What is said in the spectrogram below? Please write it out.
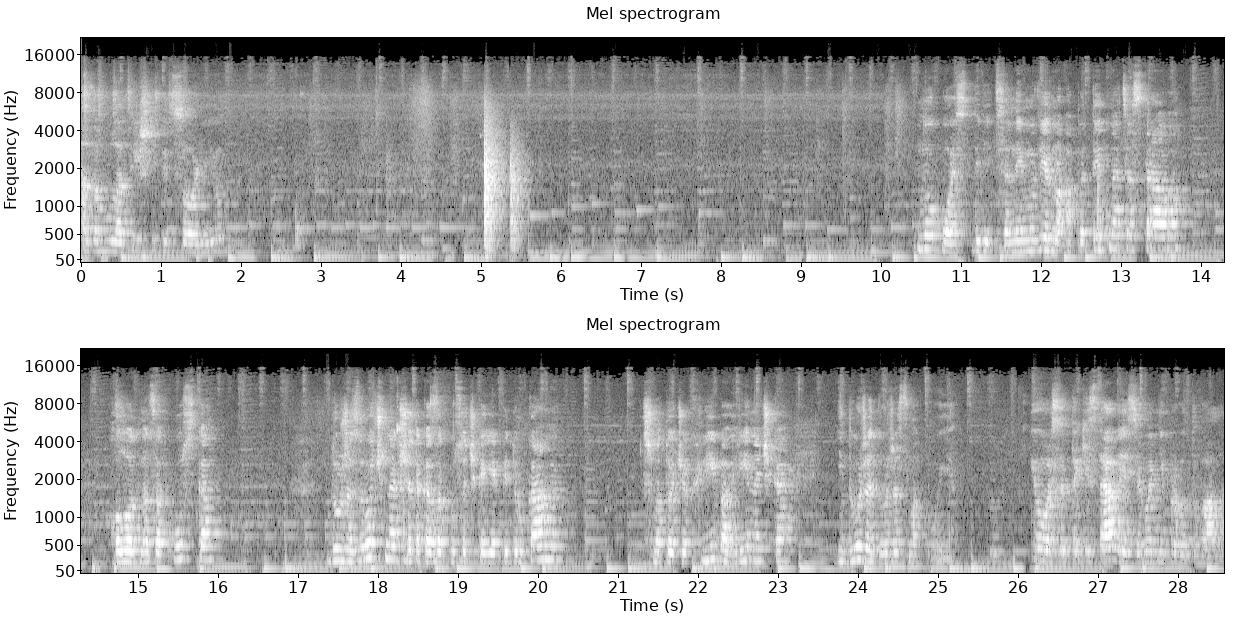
А забула трішки підсолюю. Ну ось, дивіться, неймовірно апетитна ця страва, холодна закуска. Дуже зручно, якщо така закусочка є під руками. шматочок хліба, гріночка і дуже-дуже смакує. І ось от такі страви я сьогодні приготувала.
